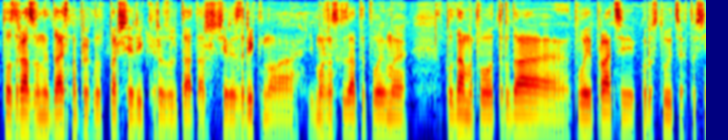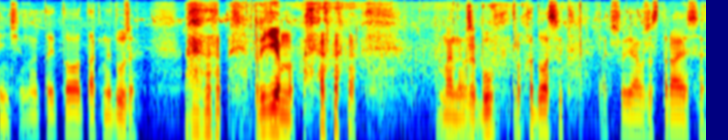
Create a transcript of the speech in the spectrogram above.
то зразу не дасть, наприклад, перший рік результат аж через рік. Ну а і можна сказати, твоїми плодами твого труда, твоєї праці користується хтось інший. Ну та й то так не дуже приємно. У мене вже був трохи досвід. Так що я вже стараюся,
